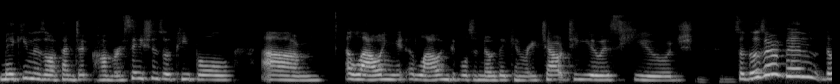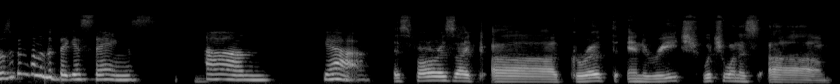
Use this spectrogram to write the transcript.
making those authentic conversations with people um, allowing allowing people to know they can reach out to you is huge mm-hmm. so those have been those have been some of the biggest things mm-hmm. um yeah as far as like uh growth and reach which one is um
